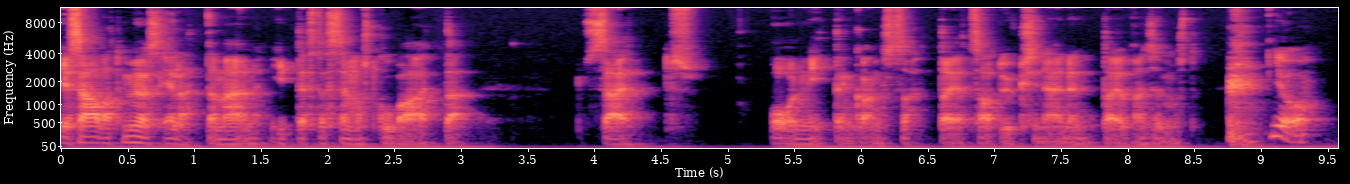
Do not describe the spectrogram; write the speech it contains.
Ja sä alat myös elättämään itsestäsi semmoista kuvaa, että sä et ole niiden kanssa, tai että sä oot yksinäinen, tai jotain semmoista. Joo.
